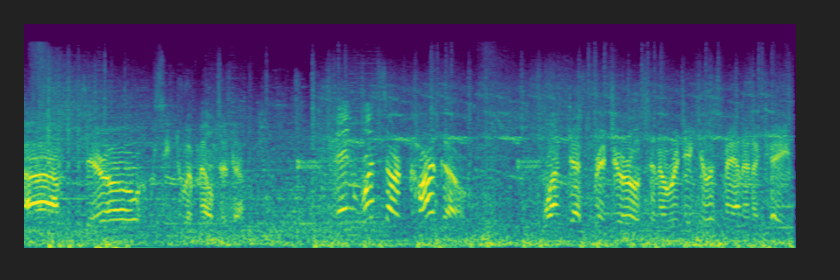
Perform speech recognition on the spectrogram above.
Um, zero. We seem to have melted them. Then what's our cargo? One desperate Euros and a ridiculous man in a cape.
